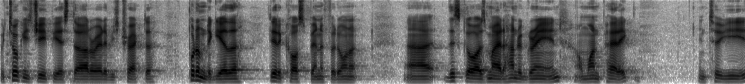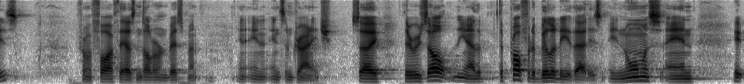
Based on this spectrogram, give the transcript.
We took his GPS data out of his tractor, put them together, did a cost benefit on it. Uh, this guy's made 100 grand on one paddock in two years from a $5,000 investment in, in, in, some drainage. So the result, you know, the, the profitability of that is enormous and it,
